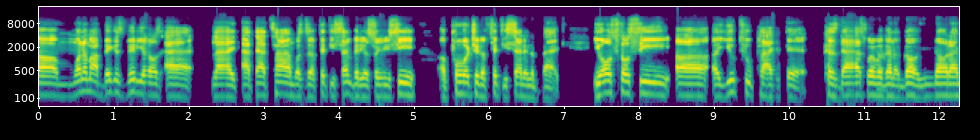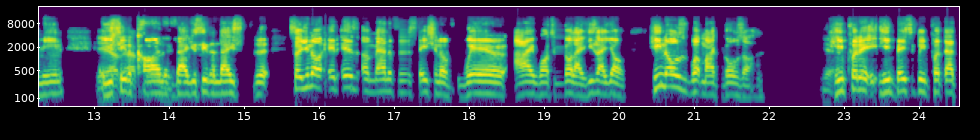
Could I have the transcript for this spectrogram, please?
um, one of my biggest videos at like at that time was a 50 Cent video. So you see a portrait of 50 Cent in the back. You also see uh, a YouTube plaque there because that's where we're gonna go. You know what I mean? you see the car in the back. You see the nice. The, so you know it is a manifestation of where I want to go. Like he's like, yo, he knows what my goals are. Yeah. He put it. He basically put that.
